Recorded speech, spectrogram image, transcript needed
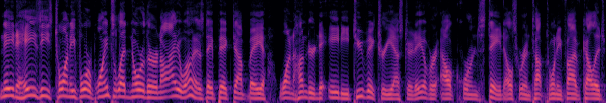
Nate Heise's 24 points led Northern Iowa as they picked up a 182 victory yesterday over Alcorn State. Elsewhere in top 25 college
